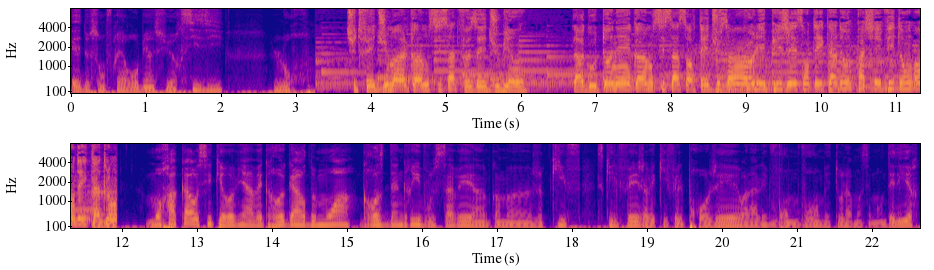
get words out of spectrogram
et de son frérot, bien sûr, Sizi. Lourd. Tu te fais du mal comme si ça te faisait du bien. La goutonnée comme si ça sortait du sein. Les pigés sont tes cadeaux, pas chez Vuitton en décathlon. Mohaka aussi qui revient avec Regarde-moi, grosse dinguerie, vous le savez, hein, comme euh, je kiffe ce qu'il fait, j'avais kiffé le projet, voilà, les vroom vroom et tout là, moi c'est mon délire.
